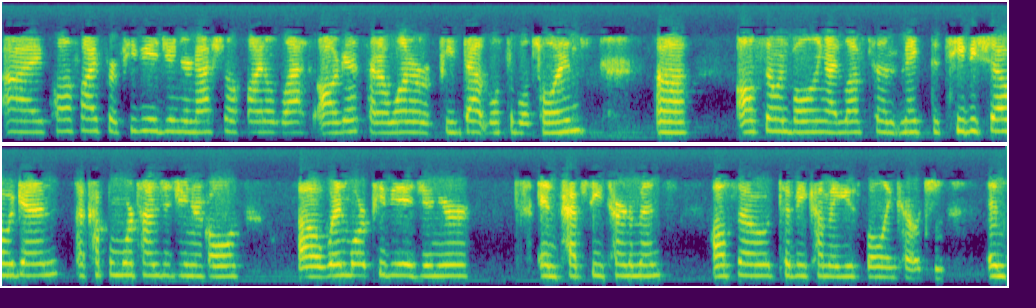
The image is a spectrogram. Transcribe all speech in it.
I qualified for PBA junior national finals last August and I want to repeat that multiple times. Uh, also in bowling, I'd love to make the TV show again a couple more times at junior gold, uh, win more PBA junior and Pepsi tournaments, also to become a youth bowling coach. In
